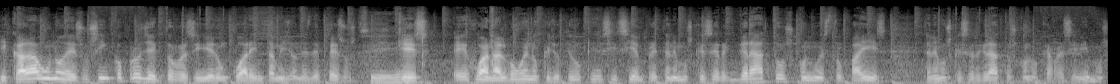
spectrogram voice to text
Y cada uno de esos cinco proyectos recibieron 40 millones de pesos, que es, eh, Juan, algo bueno que yo tengo que decir siempre, tenemos que ser gratos con nuestro país, tenemos que ser gratos con lo que recibimos.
